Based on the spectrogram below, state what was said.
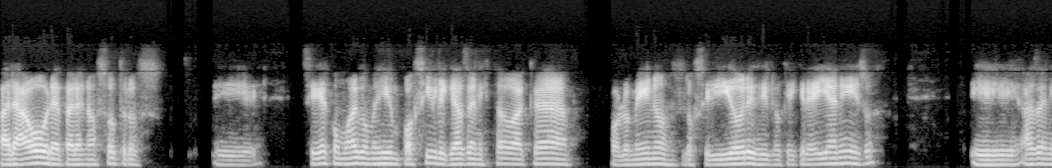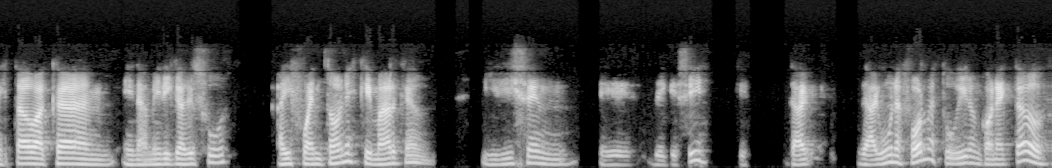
para ahora, para nosotros, eh, sea como algo medio imposible que hayan estado acá, por lo menos los seguidores de lo que creían ellos, eh, hayan estado acá en, América del Sur, hay fuentones que marcan y dicen eh, de que sí, que de alguna forma estuvieron conectados,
